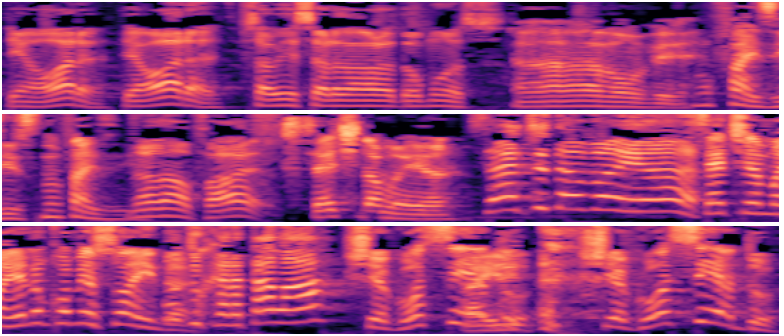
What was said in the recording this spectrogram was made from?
Tem a hora? Tem a hora? Saiu essa hora na hora do almoço? Ah, vamos ver. não faz isso, não faz isso. Não, não, fala. 7 da manhã. Sete da manhã! Sete da manhã não começou ainda. Mas o cara tá lá! Chegou cedo. Chegou cedo.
